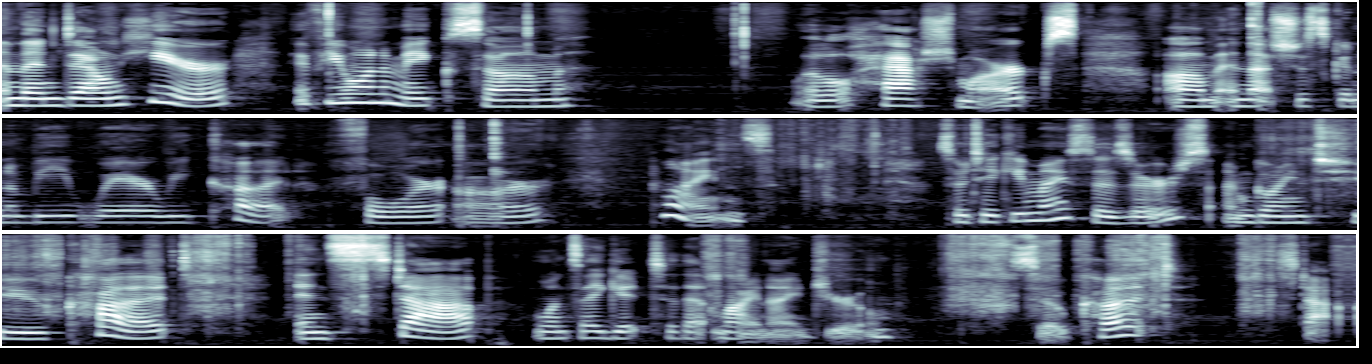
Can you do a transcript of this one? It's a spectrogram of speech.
And then down here, if you want to make some little hash marks, um, and that's just going to be where we cut for our lines. So taking my scissors, I'm going to cut and stop once I get to that line I drew. So cut, stop,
